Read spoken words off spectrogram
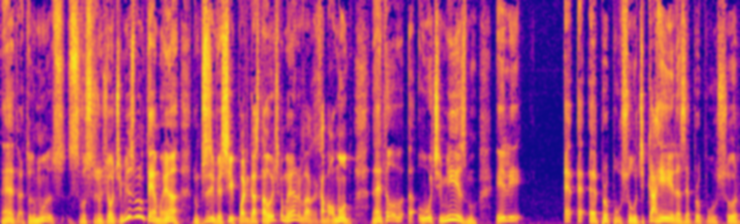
Né? Todo mundo, se você não tiver otimismo, não tem amanhã. Não precisa investir. Pode gastar hoje, que amanhã vai acabar o mundo. Né? Então, o, o otimismo, ele é, é, é, propulsor de carreiras, é propulsor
